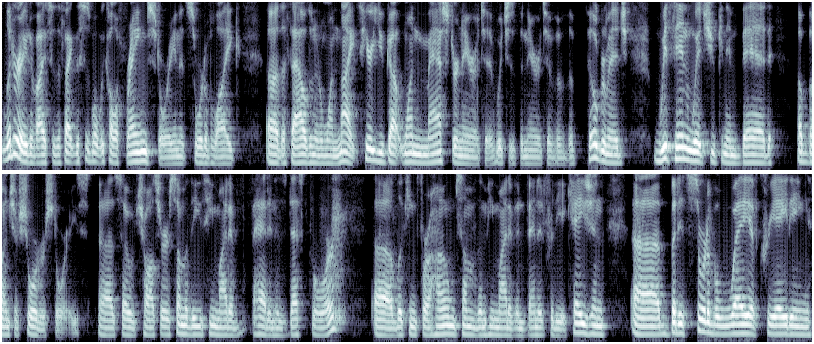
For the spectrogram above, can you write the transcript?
literary device is the fact this is what we call a framed story, and it's sort of like uh, the Thousand and One Nights. Here you've got one master narrative, which is the narrative of the pilgrimage, within which you can embed a bunch of shorter stories. Uh, so Chaucer, some of these he might have had in his desk drawer, uh, looking for a home. Some of them he might have invented for the occasion. Uh, but it's sort of a way of creating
